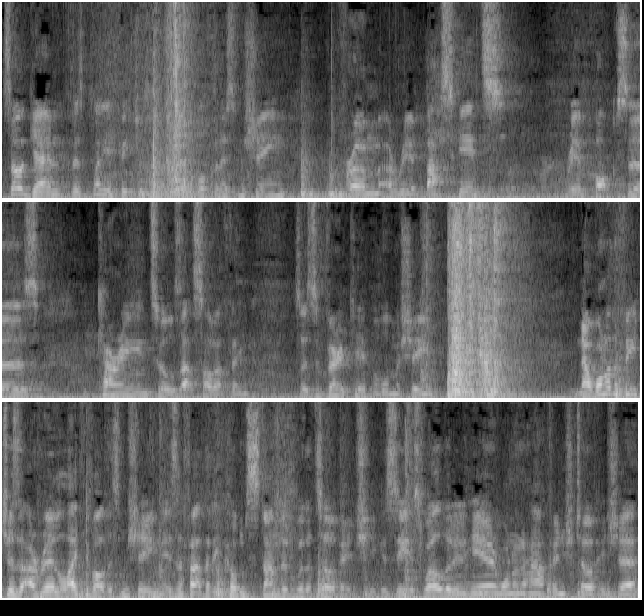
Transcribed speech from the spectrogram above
So again, there's plenty of features available for this machine, from a rear basket, rear boxes, carrying tools, that sort of thing. So it's a very capable machine. Now one of the features that I really like about this machine is the fact that it comes standard with a tow hitch. You can see it's welded in here, one and a half inch tow hitch there.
